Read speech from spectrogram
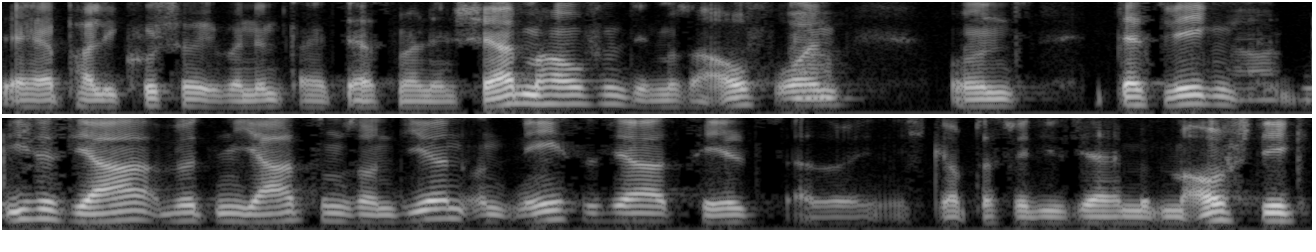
der Herr Palikuscher übernimmt da jetzt erstmal den Scherbenhaufen, den muss er aufräumen. Und deswegen, Ja. dieses Jahr wird ein Jahr zum Sondieren und nächstes Jahr zählt Also ich glaube, dass wir dieses Jahr mit dem Aufstieg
